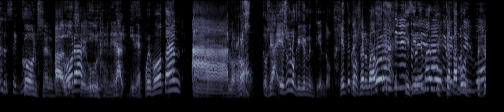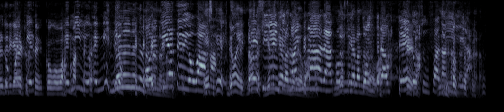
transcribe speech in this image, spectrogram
a lo seguro. conservadora A lo en seguro. general. Y después votan a lo rojo. O sea, eso es lo que yo no entiendo. Gente conservadora y sin embargo, nada que ver con catapult. el voto, Pero tiene que ver con- Obama. Emilio, Emilio, No, no, no, no, no, no, no, no. olvídate de Obama. Es que, no, eh, no, no, si yo no estoy hablando no de Obama. nada No estoy hablando de contra Obama. usted No, o su no, no, familia. no, no, no.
